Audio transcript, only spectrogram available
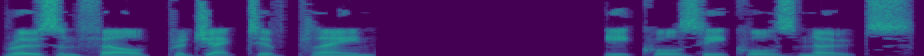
Rosenfeld projective plane Notes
